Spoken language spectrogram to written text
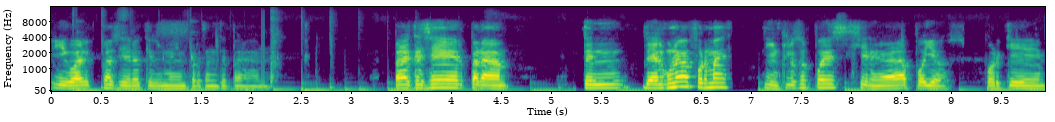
igual considero que es muy importante para, para crecer, para de alguna forma incluso puedes generar apoyos, porque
